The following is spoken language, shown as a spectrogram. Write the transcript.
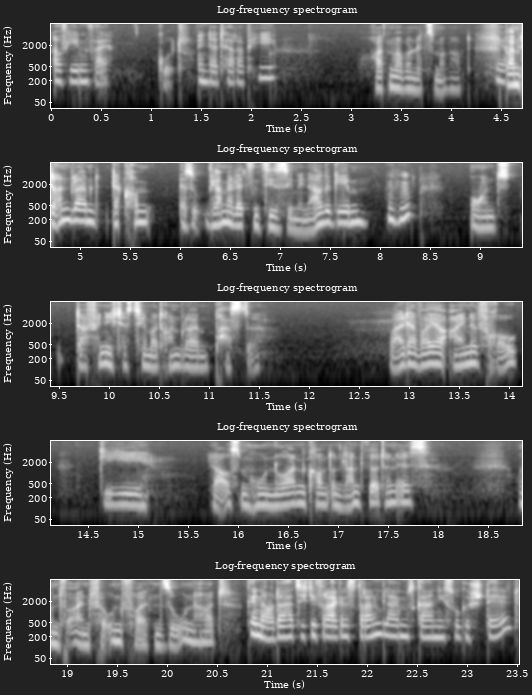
auf jeden Fall. Gut. In der Therapie. Hatten wir beim letzten Mal gehabt. Ja. Beim Dranbleiben, da kommen, also wir haben ja letztens dieses Seminar gegeben Mhm. und da finde ich das Thema Dranbleiben passte. Weil da war ja eine Frau, die ja aus dem hohen Norden kommt und Landwirtin ist und einen verunfallten Sohn hat. Genau, da hat sich die Frage des Dranbleibens gar nicht so gestellt,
